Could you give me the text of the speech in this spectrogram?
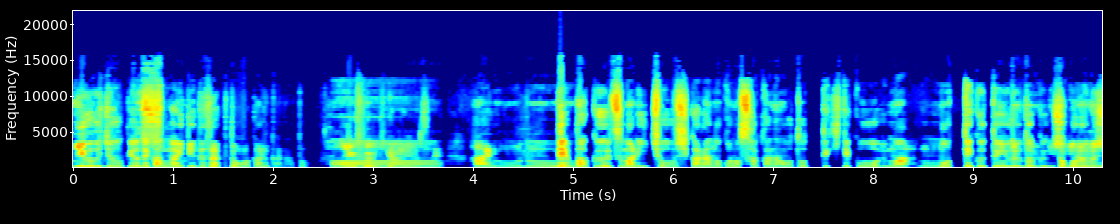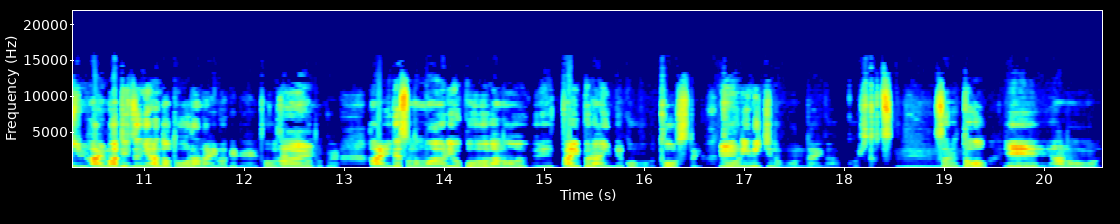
いう状況で考えていただくとわかるかなというふうに思いますね。はい。で、バク、つまり銚子からのこの魚を取ってきて、こう、まあ、持っていくというところに、はい。まあ、ディズニーランドは通らないわけで、当然のごとく。はい、はい。で、その周りをこう、あの、パイプラインでこう通すという、通り道の問題がこう一つ。えー、それと、えー、あの、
